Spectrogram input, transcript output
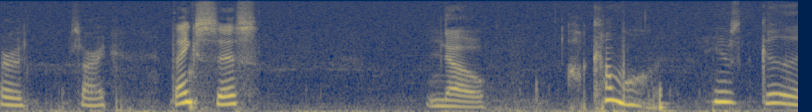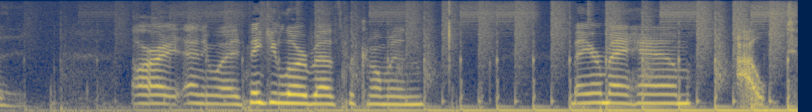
Or, sorry, thanks, sis. no. Oh, come on. He was good. All right, anyway, thank you, Laura Beth, for coming. Mayer Mayhem, out.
